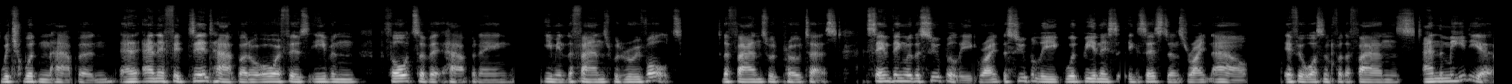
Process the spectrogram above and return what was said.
which wouldn't happen, and, and if it did happen, or if there's even thoughts of it happening, you mean the fans would revolt, the fans would protest. Same thing with the Super League, right? The Super League would be in existence right now if it wasn't for the fans and the media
